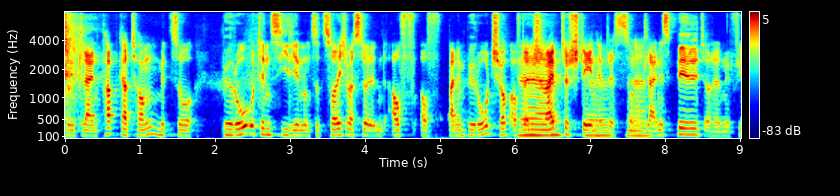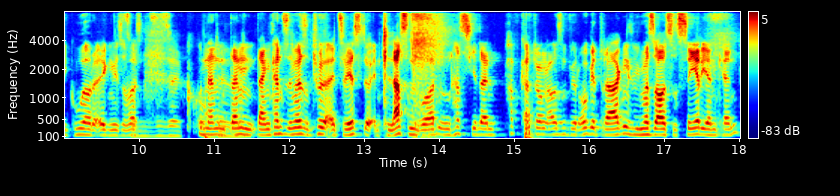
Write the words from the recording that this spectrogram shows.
so einen kleinen Pappkarton mit so Büroutensilien und so Zeug, was du in, auf, auf, bei einem Bürojob auf deinem Ja, Schreibtisch stehen ja, hättest. So ja. ein kleines Bild oder eine Figur oder irgendwie sowas. So und dann, dann, dann kannst du immer so tun, als wärst du entlassen worden und hast hier deinen Pappkarton aus dem Büro getragen, wie man so aus so Serien kennt.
